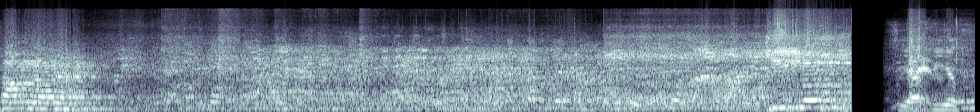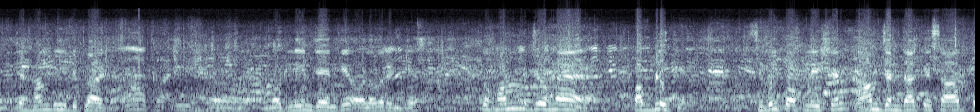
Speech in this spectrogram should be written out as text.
सामने आ जाए गेस्ट सीआरपीएफ जहाँ भी डिप्लॉयड है मोडलिन J and K all over India तो हम जो है पब्लिक है सिविल पॉपुलेशन आम जनता के साथ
